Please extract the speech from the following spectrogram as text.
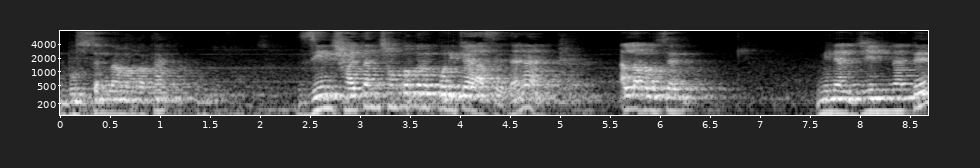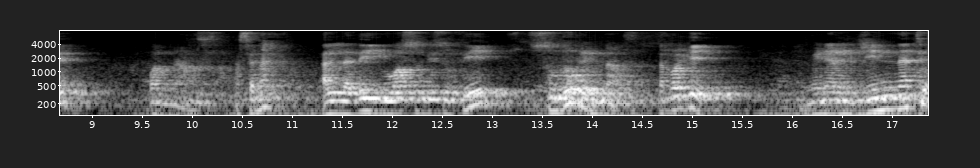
বুঝছেন না আমার কথা? জিন, শয়তান সম্পর্কে পরিচয় আছে, তাই না? আল্লাহ বলছেন মিনাল জিন্নাতে ওয়ান্নাস আছে না? আল্লাযী ইউওয়াসবিসু ফি সুদুরিন নাস। তারপর কি? মিনাল জিন্নাতে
